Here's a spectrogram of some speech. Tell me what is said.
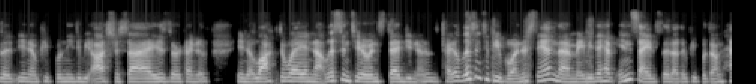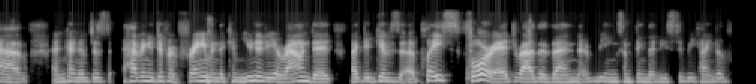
that you know people need to be ostracized or kind of you know locked away and not listened to instead you know try to listen to people understand them. Maybe they have insights that other people don't have and kind of just having a different frame in the community around it like it gives a place for it rather than being something that needs to be kind of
